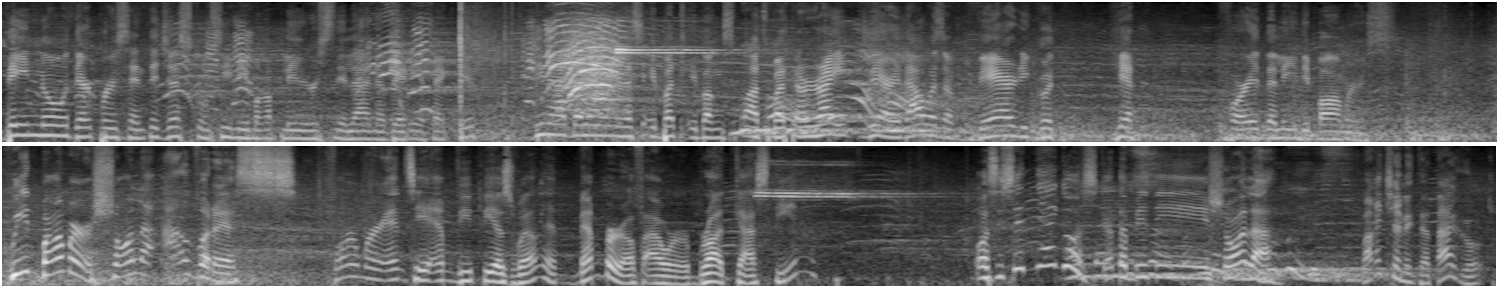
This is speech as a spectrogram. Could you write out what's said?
They know their percentages kung sino yung mga players nila na very effective. Dinadala lang nila sa iba't ibang spots. But right there, that was a very good hit for the Lady Bombers. Queen Bomber, Shola Alvarez, former NCAA MVP as well and member of our broadcast team. O si Sid Niegos, katabi ni Shola. Bakit siya nagtatago?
